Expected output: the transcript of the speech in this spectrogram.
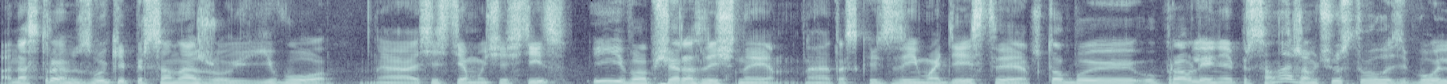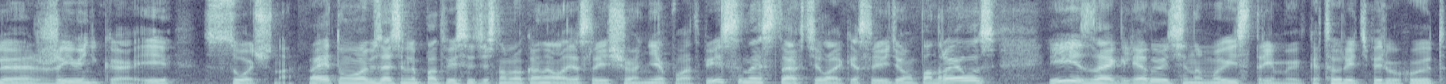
Настроим звуки персонажу, его э, систему частиц и вообще различные, э, так сказать, взаимодействия, чтобы управление персонажем чувствовалось более живенько и сочно. Поэтому обязательно подписывайтесь на мой канал, если еще не подписаны, ставьте лайк, если видео вам понравилось, и заглядывайте на мои стримы, которые теперь выходят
